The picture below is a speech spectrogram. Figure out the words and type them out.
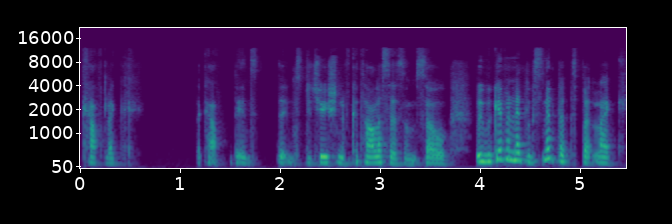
Catholic the the, the institution of Catholicism. So we were given little snippets, but like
